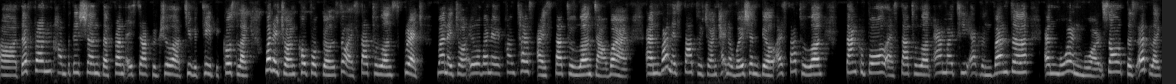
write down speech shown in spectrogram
uh, different competition, different extracurricular activity. Because like when I joined for Girls, so I start to learn Scratch. When I join 11 A contest, I start to learn Java. And when I start to join Technovation Girl, I start to learn Thunkable, I start to learn MIT App Inventor and more and more. So does it like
